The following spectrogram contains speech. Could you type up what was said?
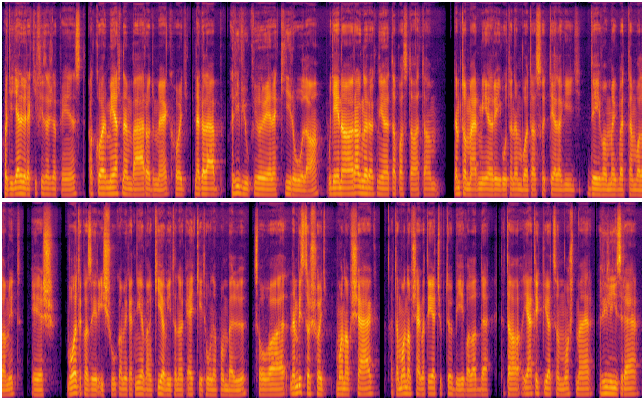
hogy így előre kifizesd a pénzt, akkor miért nem várod meg, hogy legalább review-k jöjjenek ki róla? Ugye én a Ragnaröknél tapasztaltam, nem tudom már milyen régóta nem volt az, hogy tényleg így day van megvettem valamit, és voltak azért isúk, amiket nyilván kiavítanak egy-két hónapon belül, szóval nem biztos, hogy manapság hát a manapságot értjük több év alatt, de tehát a játékpiacon most már release-re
